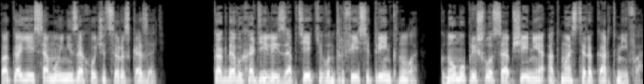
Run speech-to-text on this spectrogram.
пока ей самой не захочется рассказать. Когда выходили из аптеки, в интерфейсе тренькнуло, гному пришло сообщение от мастера карт мифа.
